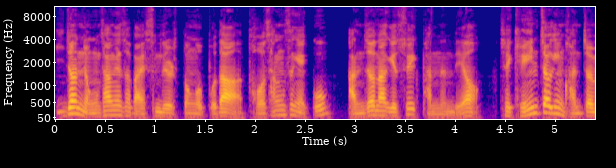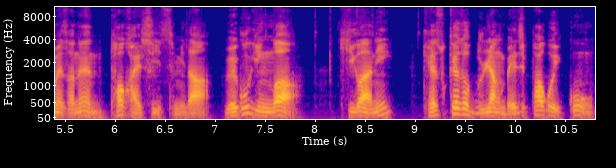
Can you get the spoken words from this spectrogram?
이전 영상에서 말씀드렸던 것보다 더 상승했고 안전하게 수익 봤는데요. 제 개인적인 관점에서는 더 갈 수 있습니다. 외국인과 기관이 계속해서 물량 매집하고 있고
